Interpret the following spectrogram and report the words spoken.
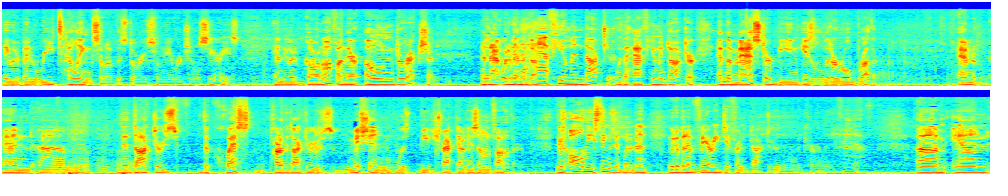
They would have been retelling some of the stories from the original series, and they would have gone off on their own direction. And with, that would have with been a the half human doctor. with a half human doctor, and the master being his literal brother, and and um, the doctor's the quest part of the doctor's mission was be to track down his own father. There's all these things that would have been it would have been a very different Doctor Who than what we currently have, um, and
